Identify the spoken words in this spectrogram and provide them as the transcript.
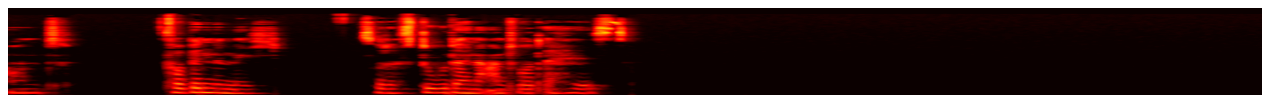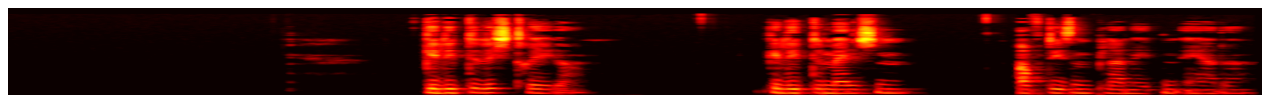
und verbinde mich, so dass du deine Antwort erhältst. Geliebte Lichtträger, geliebte Menschen auf diesem Planeten Erde.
